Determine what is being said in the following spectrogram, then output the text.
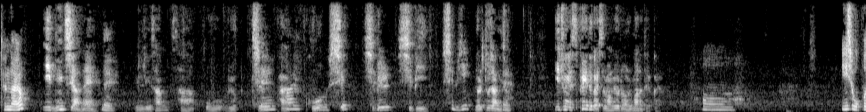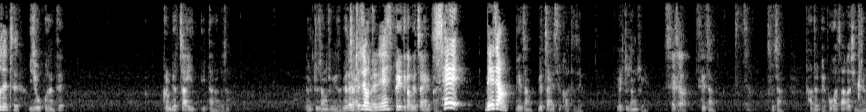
됐나요? 이 뭉치 안에 네. 1, 2, 3, 4, 5, 6, 7, 8, 9, 10, 11, 12 12? 12장이죠. 네. 이 중에 스페이드가 있을 확률은 얼마나 될까요? 어, 25%. 25%? 그럼 몇 장이 있다는 거죠? 12장 중에서 몇 12장 장 있을까요? 중에? 스페이드가 몇 장일까요? 세, 네 장. 4장. 몇 장 있을 것 같으세요? 12장 중에. 3장. 3장. 2장. 다들 배포가 작으시네요.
